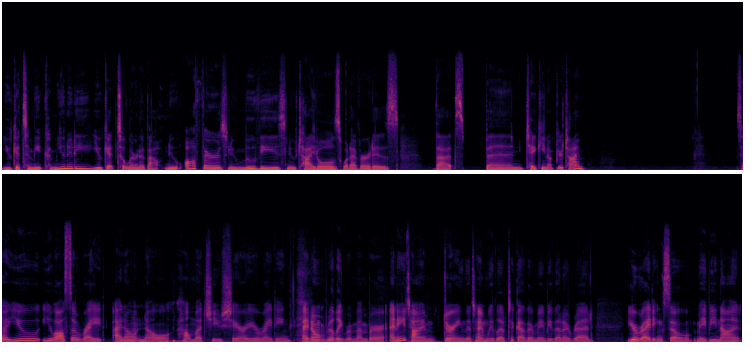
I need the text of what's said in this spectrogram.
you get to meet community, you get to learn about new authors, new movies, new titles, whatever it is that's been taking up your time. So you you also write. I don't know how much you share your writing. I don't really remember any time during the time we lived together maybe that I read your writing. So maybe not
